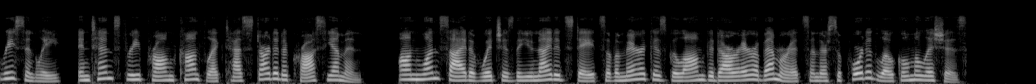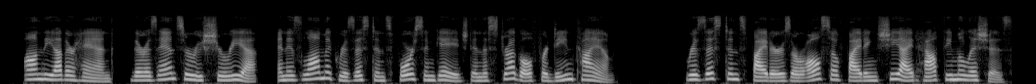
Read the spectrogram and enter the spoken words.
Recently, intense three-pronged conflict has started across Yemen. On one side of which is the United States of America's Ghulam Ghadar Arab Emirates and their supported local militias. On the other hand, there is Ansarus Sharia, an Islamic resistance force engaged in the struggle for Deen Qiyam. Resistance fighters are also fighting Shiite Houthi militias.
